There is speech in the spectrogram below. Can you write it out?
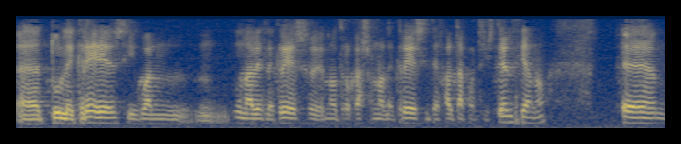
eh, tú le crees, igual una vez le crees, en otro caso no le crees y te falta consistencia, ¿no? Eh,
